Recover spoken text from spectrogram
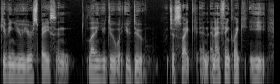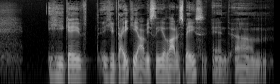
giving you your space and letting you do what you do. Just like and and I think like he he gave he gave Daiki obviously a lot of space and um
